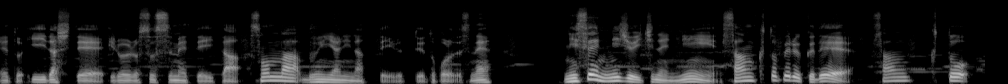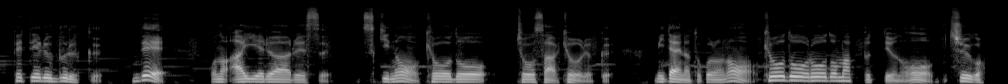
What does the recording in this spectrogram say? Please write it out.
えー、と言い出していろいろ進めていた、そんな分野になっているっていうところですね。2021年にサンクトペルクで、サンクトペテルブルクで、この ILRS、月の共同調査協力みたいなところの共同ロードマップっていうのを中国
